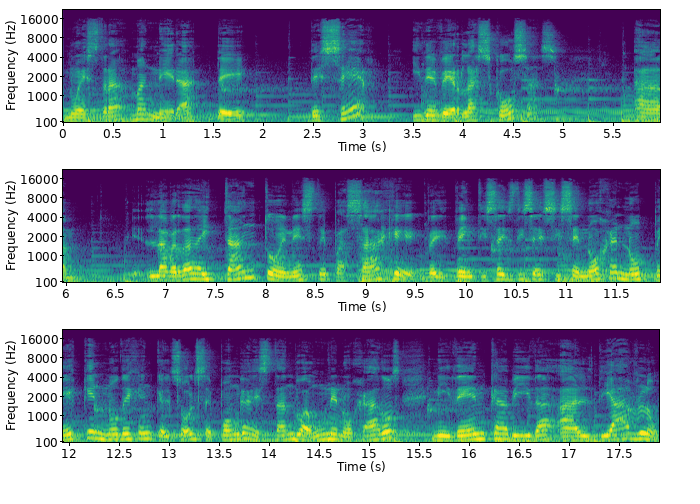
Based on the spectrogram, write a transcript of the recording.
nuestra manera de, de ser y de ver las cosas. Ah, la verdad hay tanto en este pasaje. 26 dice, si se enojan, no pequen, no dejen que el sol se ponga estando aún enojados, ni den cabida al diablo.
